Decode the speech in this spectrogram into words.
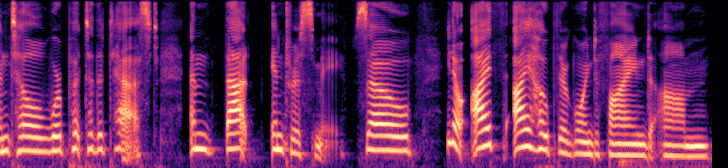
until we're put to the test. And that interests me. So you know, I I hope they're going to find, um,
